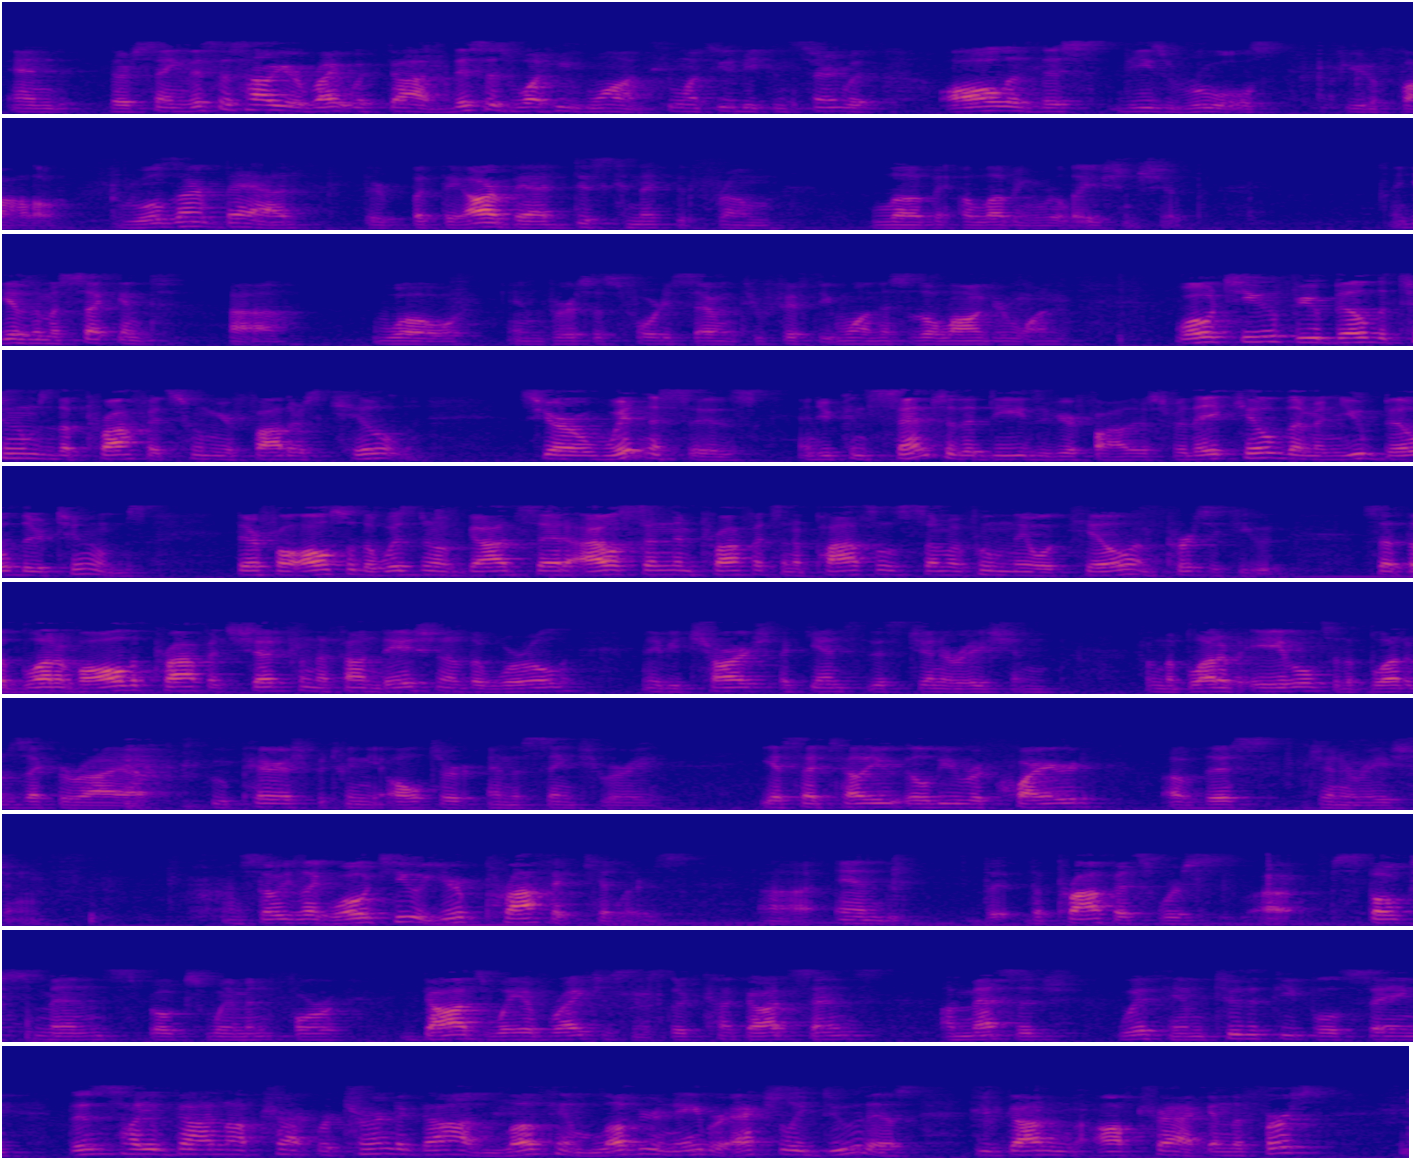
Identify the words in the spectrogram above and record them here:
And they're saying, This is how you're right with God. This is what He wants. He wants you to be concerned with all of this, these rules for you to follow. Rules aren't bad, but they are bad disconnected from love, a loving relationship. It gives them a second uh, woe in verses 47 through 51. This is a longer one. Woe to you, for you build the tombs of the prophets whom your fathers killed. So you are witnesses, and you consent to the deeds of your fathers, for they killed them, and you build their tombs. Therefore also the wisdom of God said, I will send them prophets and apostles, some of whom they will kill and persecute, so that the blood of all the prophets shed from the foundation of the world may be charged against this generation, from the blood of Abel to the blood of Zechariah, who perished between the altar and the sanctuary. Yes, I tell you, it will be required of this generation. And so he's like, Woe to you, you're prophet killers. Uh, and the, the prophets were uh, spokesmen, spokeswomen for God's way of righteousness. God sends a message with him to the people saying, This is how you've gotten off track. Return to God. Love him. Love your neighbor. Actually do this. You've gotten off track. And the first,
